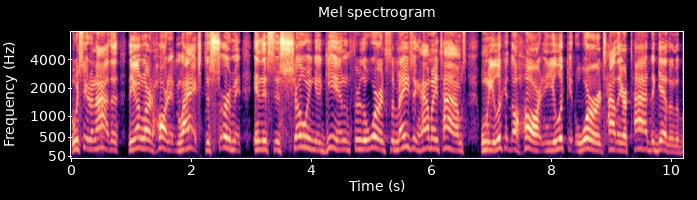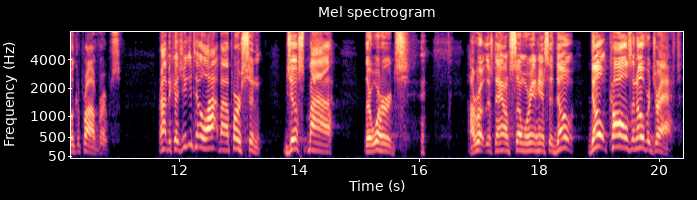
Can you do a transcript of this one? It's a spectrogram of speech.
But we see tonight that the unlearned heart, it lacks discernment, and this is showing again through the words. It's amazing how many times when you look at the heart and you look at words, how they are tied together in the book of Proverbs. Right? Because you can tell a lot by a person just by their words. I wrote this down somewhere in here. It says, don't, don't cause an overdraft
